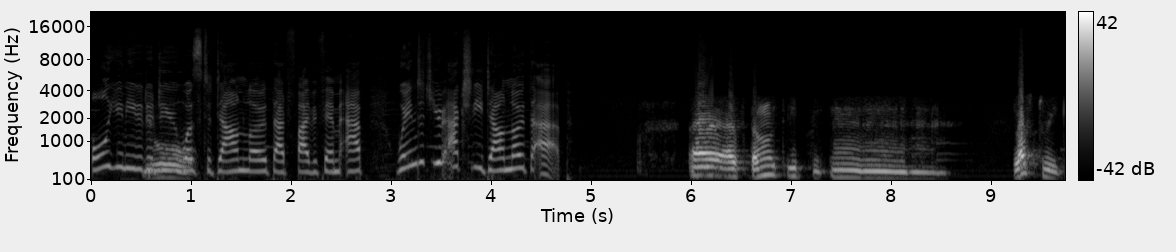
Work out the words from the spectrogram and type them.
All you needed to do was to download that 5FM app. When did you actually download the app? I, I've downloaded it mm, last week.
